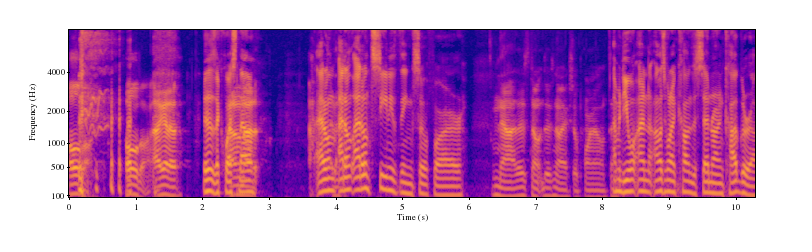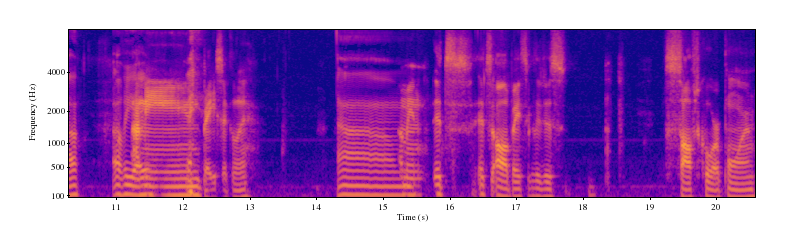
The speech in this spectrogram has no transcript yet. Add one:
Hold on. hold on. I gotta. this is a quest how now. to- I don't I don't I don't see anything so far. No, there's no. There's no actual porn. I don't think. I mean, do you want unless you want to count the Senran Kagura of EA? I mean, basically. um, I mean, it's it's all basically just soft core porn.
